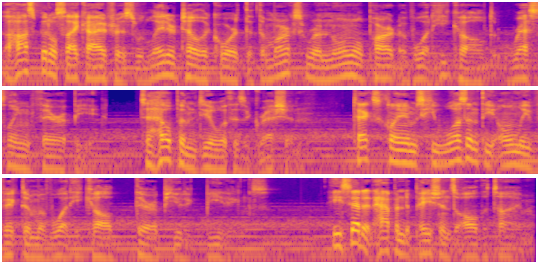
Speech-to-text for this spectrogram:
The hospital psychiatrist would later tell the court that the marks were a normal part of what he called wrestling therapy to help him deal with his aggression. Tex claims he wasn't the only victim of what he called therapeutic beatings. He said it happened to patients all the time.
